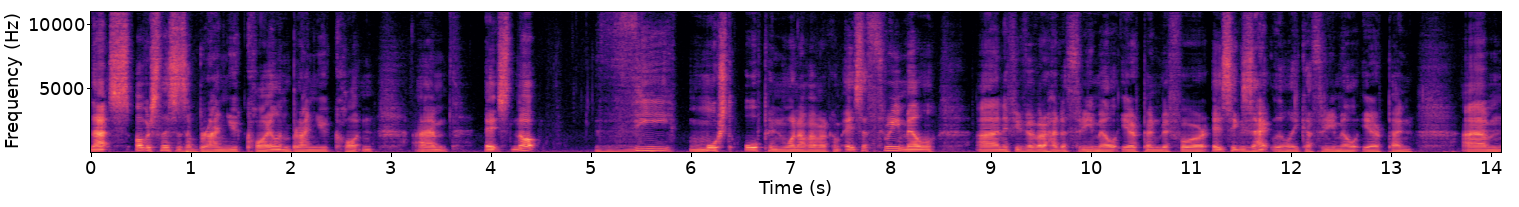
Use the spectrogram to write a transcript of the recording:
that's obviously this is a brand new coil and brand new cotton um it's not the most open one i've ever come it's a three mil and if you've ever had a 3mm air pin before it's exactly like a 3mm air pin um,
